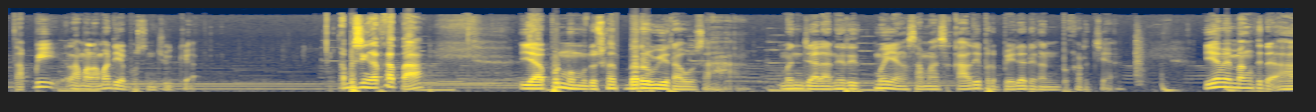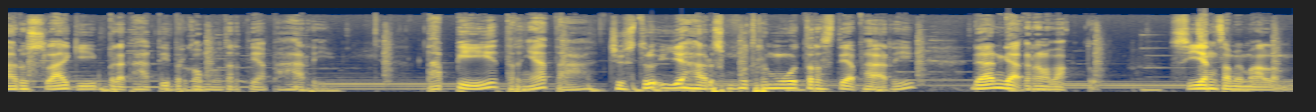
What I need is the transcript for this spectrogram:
Tapi lama-lama dia bosan juga. Tapi singkat kata, ia pun memutuskan berwirausaha, menjalani ritme yang sama sekali berbeda dengan bekerja. Ia memang tidak harus lagi berat hati berkomuter tiap hari. Tapi ternyata justru ia harus muter-muter setiap hari dan gak kenal waktu. Siang sampai malam,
